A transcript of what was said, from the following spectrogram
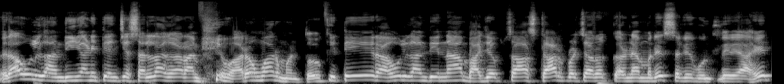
राहुल गांधी आणि त्यांचे सल्लागार आम्ही वारंवार म्हणतो की ते राहुल गांधींना भाजपचा स्टार प्रचारक करण्यामध्येच सगळे गुंतलेले आहेत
